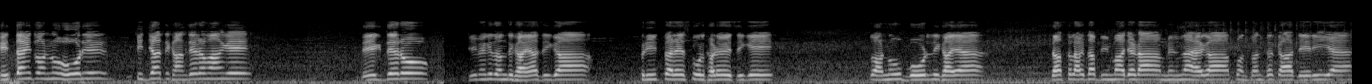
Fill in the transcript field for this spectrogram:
ਇਦਾਂ ਹੀ ਤੁਹਾਨੂੰ ਹੋਰ ਚੀਜ਼ਾਂ ਦਿਖਾਉਂਦੇ ਰਵਾਂਗੇ। ਦੇਖਦੇ ਰਹੋ। ਜਿਵੇਂ ਕਿ ਤੁਹਾਨੂੰ ਦਿਖਾਇਆ ਸੀਗਾ, ਪ੍ਰੀਤ ਪੈਲੇਸ ਕੋਲ ਖੜੇ ਹੋਏ ਸੀਗੇ। ਤੁਹਾਨੂੰ ਬੋਰਡ ਦਿਖਾਇਆ। 10 ਲੱਖ ਦਾ ਬੀਮਾ ਜਿਹੜਾ ਮਿਲਣਾ ਹੈਗਾ ਪੰਚਮਨ ਸਰਕਾਰ ਦੇ ਰਹੀ ਹੈ।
